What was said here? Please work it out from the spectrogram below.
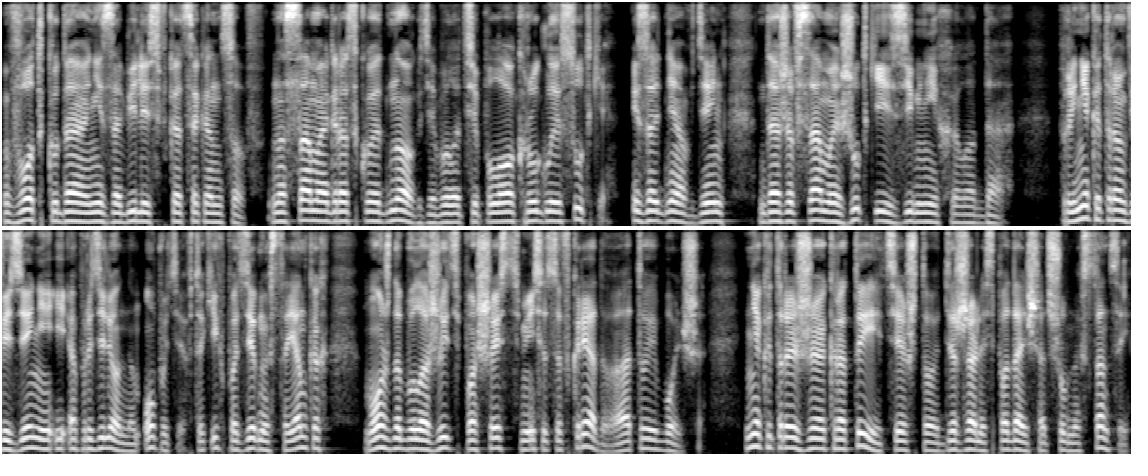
Вот куда они забились в конце концов. На самое городское дно, где было тепло круглые сутки. Изо дня в день, даже в самые жуткие зимние холода. При некотором везении и определенном опыте в таких подземных стоянках можно было жить по шесть месяцев кряду, а то и больше. Некоторые же кроты, те, что держались подальше от шумных станций,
